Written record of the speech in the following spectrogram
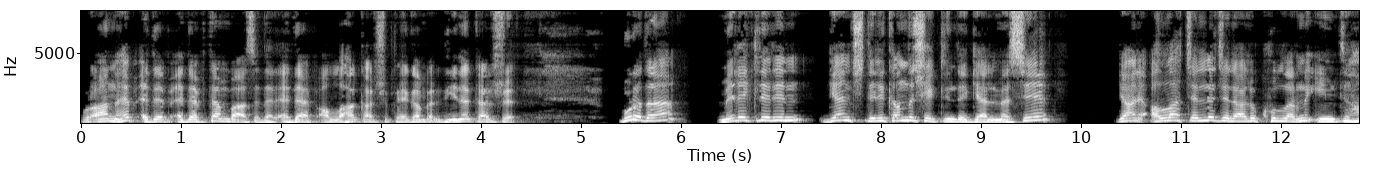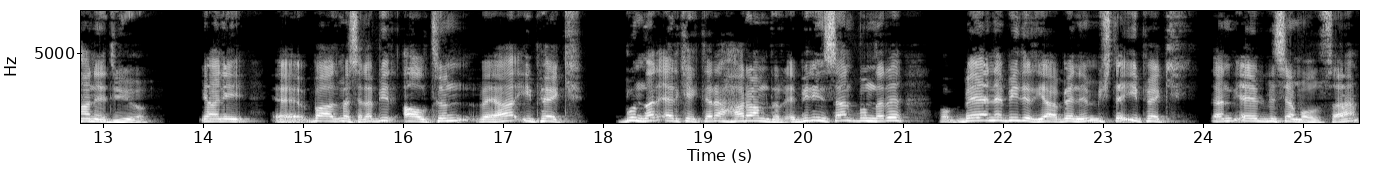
Kur'an hep edep, edepten bahseder. Edep, Allah'a karşı, peygamber, dine karşı. Burada meleklerin genç delikanlı şeklinde gelmesi, yani Allah Celle Celaluhu kullarını imtihan ediyor. Yani e, bazı mesela bir altın veya ipek bunlar erkeklere haramdır. E, bir insan bunları beğenebilir ya benim işte ipekten elbisem olsa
